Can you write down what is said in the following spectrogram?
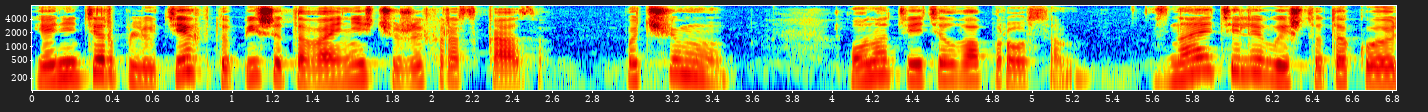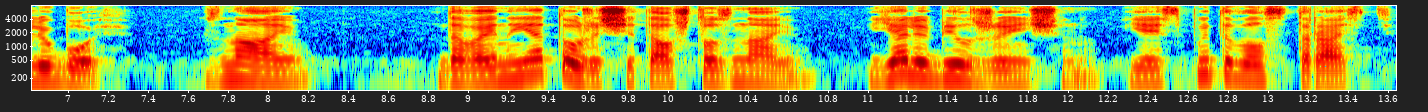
Я не терплю тех, кто пишет о войне с чужих рассказов». «Почему?» Он ответил вопросом. Знаете ли вы, что такое любовь? Знаю. До войны я тоже считал, что знаю. Я любил женщину, я испытывал страсть.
